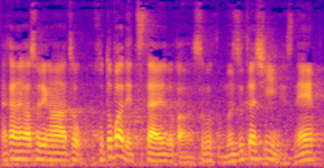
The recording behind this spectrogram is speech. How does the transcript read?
なかなかそれが言葉で伝えるのがすごく難しいんですね。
